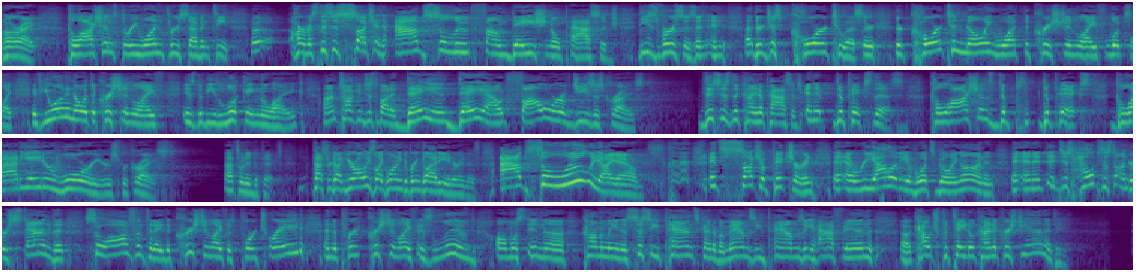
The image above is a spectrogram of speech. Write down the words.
All right. Colossians 3 1 through 17. Uh, Harvest, this is such an absolute foundational passage. These verses, and, and uh, they're just core to us. They're, they're core to knowing what the Christian life looks like. If you want to know what the Christian life is to be looking like, I'm talking just about a day in, day out follower of Jesus Christ. This is the kind of passage, and it depicts this. Colossians de- depicts gladiator warriors for Christ. That's what it depicts. Pastor Doug, you're always like wanting to bring gladiator in this. Absolutely I am. it's such a picture and a reality of what's going on. And, and it, it just helps us to understand that so often today the Christian life is portrayed and the Christian life is lived almost in a, commonly in a sissy pants, kind of a mamsy pamsy, half in, uh, couch potato kind of Christianity.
